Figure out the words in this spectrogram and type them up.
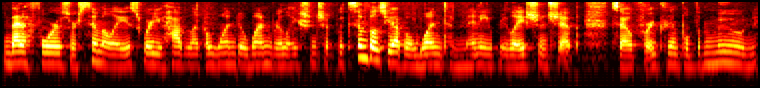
metaphors or similes where you have like a one-to-one relationship. With symbols, you have a one-to-many relationship. So for example, the moon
